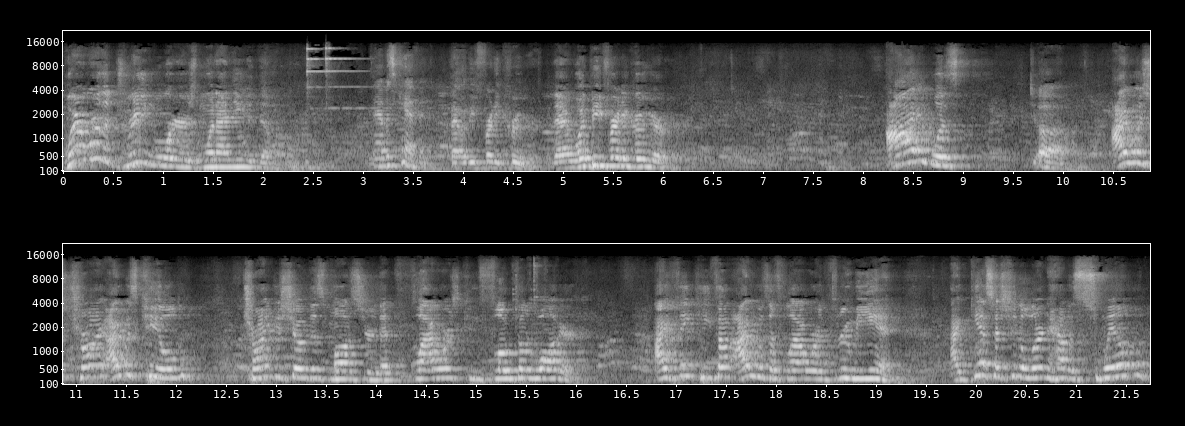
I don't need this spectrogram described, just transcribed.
Where were the dream warriors when I needed them? That was Kevin. That would be Freddy Krueger. That would be Freddy Krueger. I was, uh, I was trying, I was killed trying to show this monster that flowers can float on water. I think he thought I was a flower and threw me in. I guess I should have learned how to swim,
